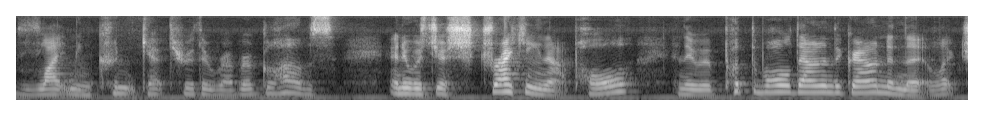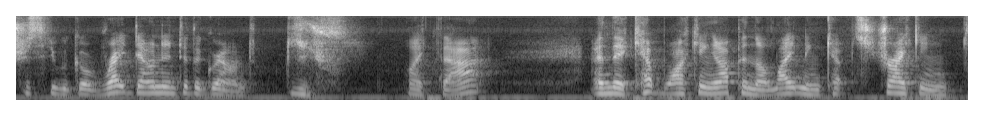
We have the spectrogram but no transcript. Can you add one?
lightning couldn't get through the rubber gloves. And it was just striking that pole, and they would put the pole down in the ground, and the electricity would go right down into the ground. Like that. And they kept walking up, and the lightning kept striking.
